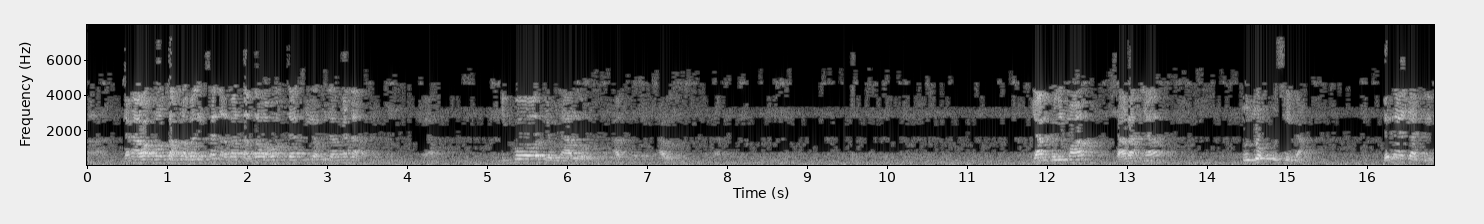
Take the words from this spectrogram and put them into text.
ha, Jangan awak mau tak balik sana batal. Kalau awak janji awak berjalan kanan. Ya. Ikut dia punya alur. Alur. Yang kelima, syaratnya tujuh pusingan dengan yakin.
